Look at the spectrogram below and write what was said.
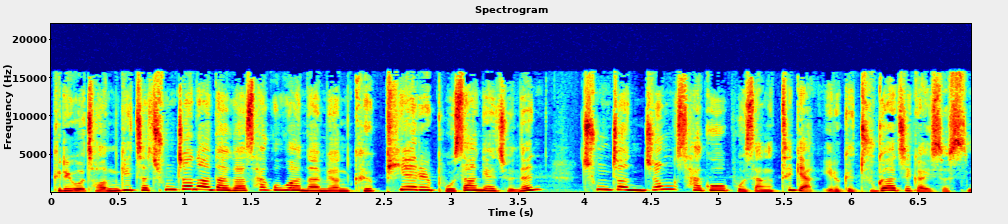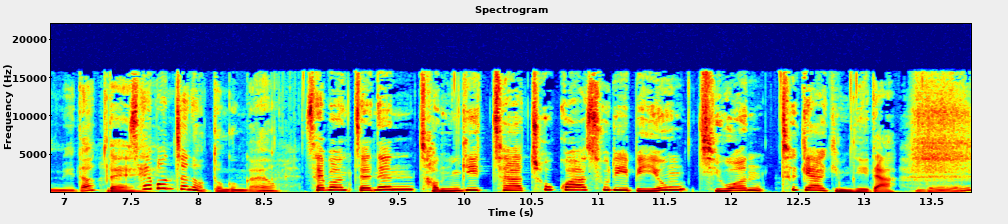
그리고 전기차 충전하다가 사고가 나면 그 피해를 보상해주는 충전 중 사고 보상 특약 이렇게 두 가지가 있었습니다. 네. 세 번째는 어떤 건가요? 세 번째는 전기차 초과 수리 비용 지원 특약입니다. 네.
